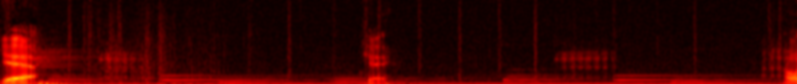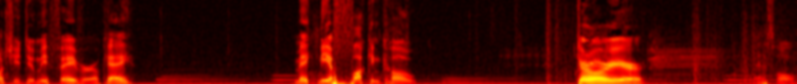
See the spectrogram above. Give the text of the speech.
Yeah. Okay. I want you to do me a favor, okay? Make me a fucking coat. Get over here. Asshole.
